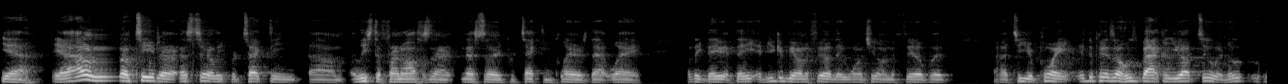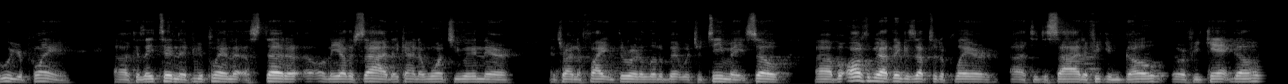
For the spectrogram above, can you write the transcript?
yeah, yeah. I don't know teams are necessarily protecting, um, at least the front office aren't necessarily protecting players that way. I think they, if they, if you can be on the field, they want you on the field. But uh, to your point, it depends on who's backing you up too and who who you're playing because uh, they tend to, if you're playing a stud uh, on the other side, they kind of want you in there and trying to fight and through it a little bit with your teammates. So, uh, but ultimately, I think it's up to the player uh, to decide if he can go or if he can't go,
